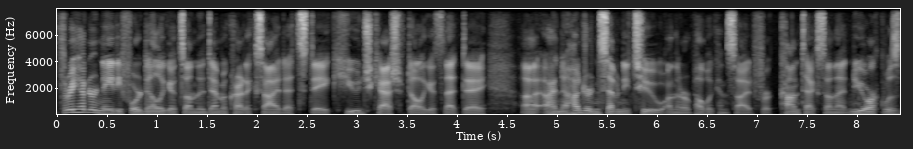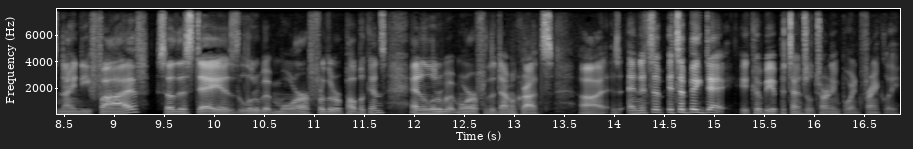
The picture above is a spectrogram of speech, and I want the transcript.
384 delegates on the Democratic side at stake, huge cache of delegates that day, uh, and 172 on the Republican side. For context on that, New York was 95, so this day is a little bit more for the Republicans and a little bit more for the Democrats. Uh, and it's a it's a big day. It could be a potential turning point, frankly.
